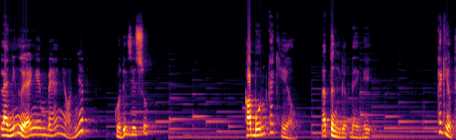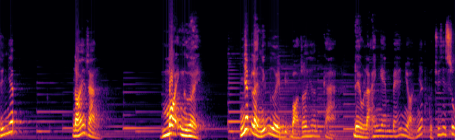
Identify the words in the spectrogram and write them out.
là những người anh em bé nhỏ nhất của Đức Giêsu? Có bốn cách hiểu đã từng được đề nghị. Cách hiểu thứ nhất nói rằng mọi người, nhất là những người bị bỏ rơi hơn cả, đều là anh em bé nhỏ nhất của Chúa Giêsu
